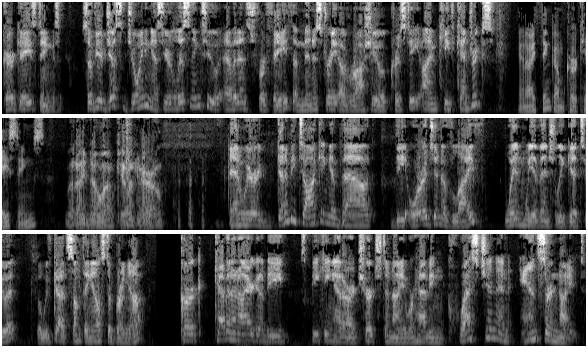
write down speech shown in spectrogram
Kirk Hastings. So if you're just joining us, you're listening to Evidence for Faith, a ministry of Ratio Christi. I'm Keith Kendricks, and I think I'm Kirk Hastings. But I know I'm Kevin Harrell. and we're going to be talking about the origin of life when we eventually get to it. But we've got something else to bring up. Kirk, Kevin and I are going to be speaking at our church tonight. We're having question and answer night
